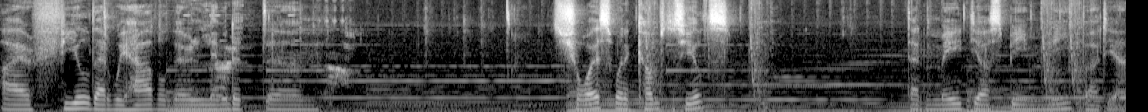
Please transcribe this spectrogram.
I feel that we have a very limited um, choice when it comes to shields. That may just be me, but yeah.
